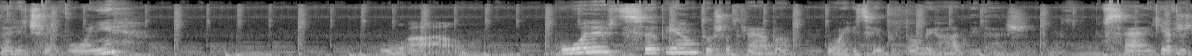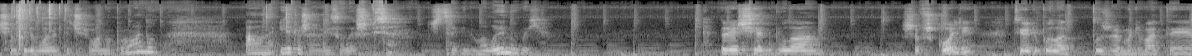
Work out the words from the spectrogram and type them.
Далі червоні. Вау! Колір це прям то, що треба. Ой, і цей бордовий гарний теж. Все, є вже чим підводити червону помаду. А, і рожевий залишився. Чи це він малиновий? До речі, як була ще в школі, я любила дуже малювати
